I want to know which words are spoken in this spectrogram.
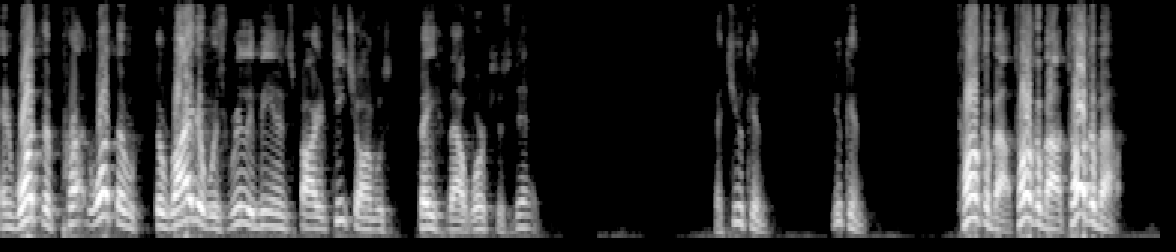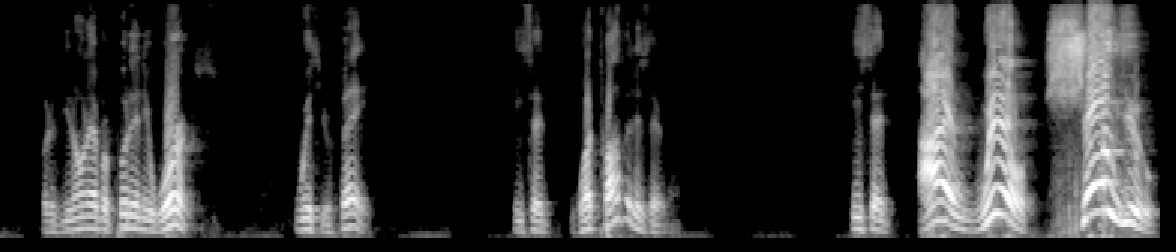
And what the what the, the writer was really being inspired to teach on was faith without works is dead. That you can you can Talk about, talk about, talk about. But if you don't ever put any works with your faith, he said, what profit is there then? He said, I will show you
